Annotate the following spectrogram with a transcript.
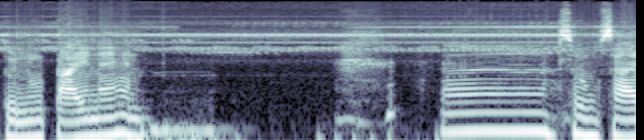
ตัวหนูตายแน่นอ่าสงสัย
